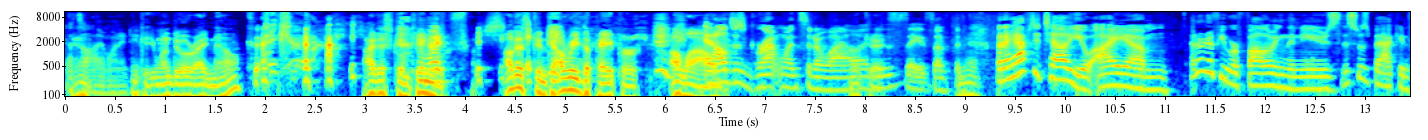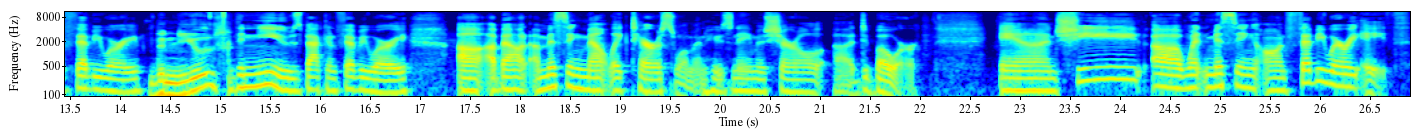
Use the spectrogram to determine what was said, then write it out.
That's Yeah. all I want to do. Okay, you want to do it right now? Could, could I? I just continue. I would appreciate I'll just continue. I'll read the paper aloud. And I'll just grunt once in a while Okay. and just say something. But I have to tell you, I um I don't know if you were following the news. This was back in February. the news. the news back in February uh, about a missing Mountlake Terrace woman whose name is Cheryl uh, DeBoer. And she uh, went missing on February 8th.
